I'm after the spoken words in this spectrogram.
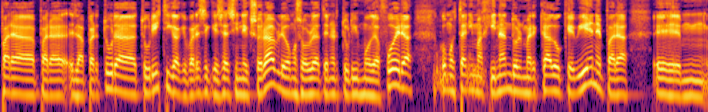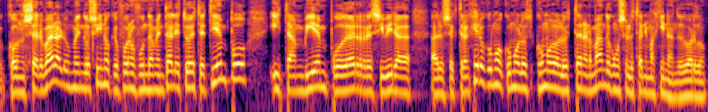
para, para la apertura turística que parece que ya es inexorable? Vamos a volver a tener turismo de afuera. ¿Cómo están imaginando el mercado que viene para eh, conservar a los mendocinos que fueron fundamentales todo este tiempo y también poder recibir a, a los extranjeros? ¿Cómo, cómo, ¿Cómo lo están armando? ¿Cómo se lo están imaginando, Eduardo?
